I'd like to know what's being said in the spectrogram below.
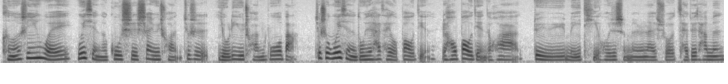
可能是因为危险的故事善于传，就是有利于传播吧。就是危险的东西，它才有爆点。然后爆点的话，对于媒体或者什么人来说，才对他们，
